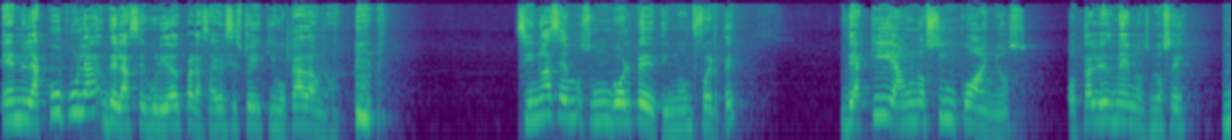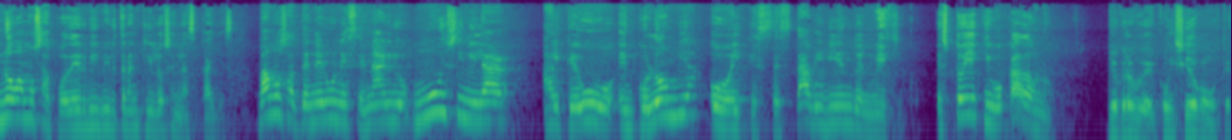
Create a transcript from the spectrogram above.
en la cúpula de la seguridad para saber si estoy equivocada o no. si no hacemos un golpe de timón fuerte, de aquí a unos cinco años, o tal vez menos, no sé, no vamos a poder vivir tranquilos en las calles. Vamos a tener un escenario muy similar al que hubo en Colombia o el que se está viviendo en México. ¿Estoy equivocada o no? Yo creo que coincido con usted.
